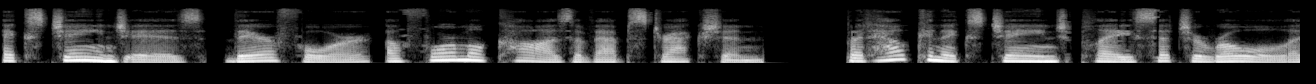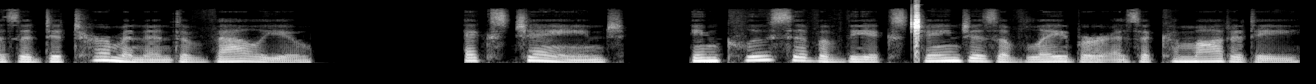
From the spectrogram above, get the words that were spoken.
Exchange is, therefore, a formal cause of abstraction. But how can exchange play such a role as a determinant of value? Exchange, inclusive of the exchanges of labor as a commodity,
